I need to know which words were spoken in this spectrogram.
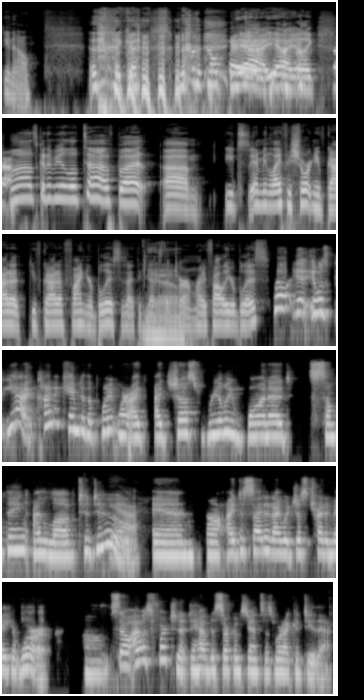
you know, like a, yeah, yeah. You're like, well, it's gonna be a little tough, but um, you. I mean, life is short, and you've got to you've got to find your bliss. Is I think that's Yeah. the term, right? Follow your bliss. Well, it, it was, yeah, it kind of came to the point where I, I just really wanted something I love to do. Yeah. And uh, I decided I would just try to make it work. Um, so I was fortunate to have the circumstances where I could do that.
